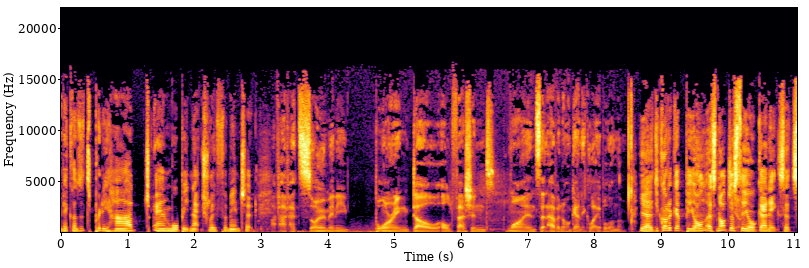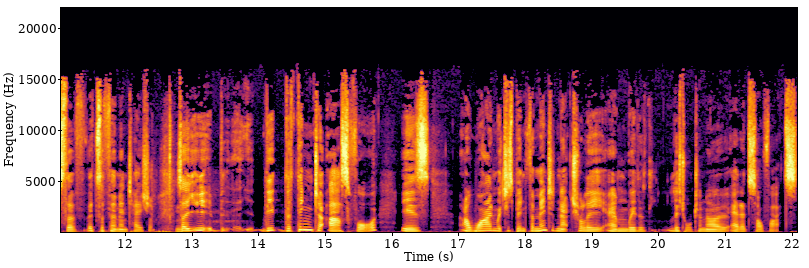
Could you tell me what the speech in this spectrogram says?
because it's pretty hard and will be naturally fermented. I've, I've had so many boring, dull, old-fashioned wines that have an organic label on them. Yeah, you've got to get beyond. It's not just the organics; it's the it's the fermentation. So you, the the thing to ask for is a wine which has been fermented naturally and with little to no added sulfites.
